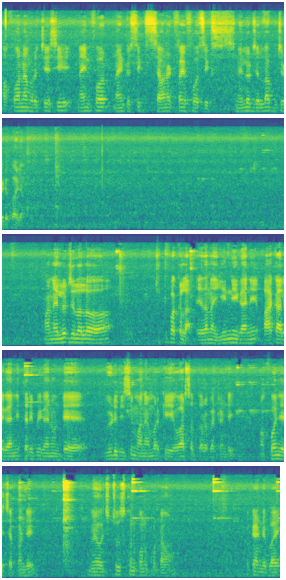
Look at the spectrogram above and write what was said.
మా ఫోన్ నెంబర్ వచ్చేసి nine four nine two six seven eight five four six. Nellore జిల్లా బుచ్చిరెడ్డిపాళెం మా నెల్లూరు జిల్లాలో చుట్టుపక్కల ఏదైనా ఈన్ని కానీ పాకాలు కానీ థెరపీ కానీ ఉంటే వీడియో తీసి మా నెంబర్కి వాట్సాప్ ద్వారా పెట్టండి. మాకు ఫోన్ చేసి చెప్పండి. మేము వచ్చి చూసుకొని కొనుక్కుంటాము. ఓకే అండి బాయ్.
